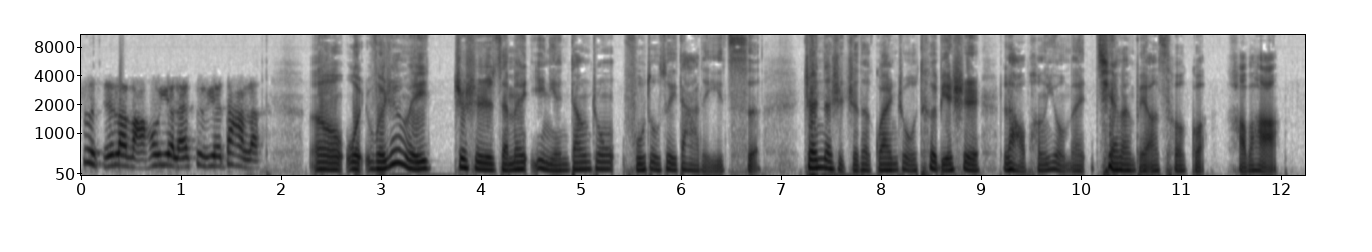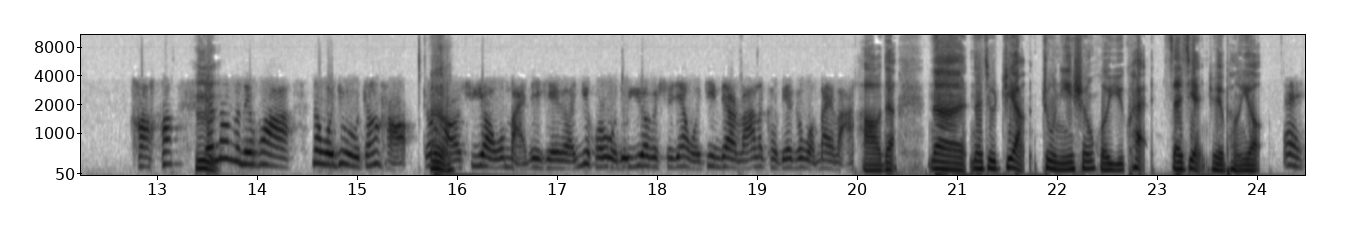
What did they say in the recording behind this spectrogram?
四十了，往后越来岁数越大了。嗯、我我认为这是咱们一年当中幅度最大的一次，真的是值得关注，特别是老朋友们千万不要错过，好不好？好，嗯要那么的话，那我就正好正好需要我买这些个，一会儿我就约个时间，我进店，完了可别给我卖完。好的，那那就这样，祝您生活愉快，再见，这位朋友。哎，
